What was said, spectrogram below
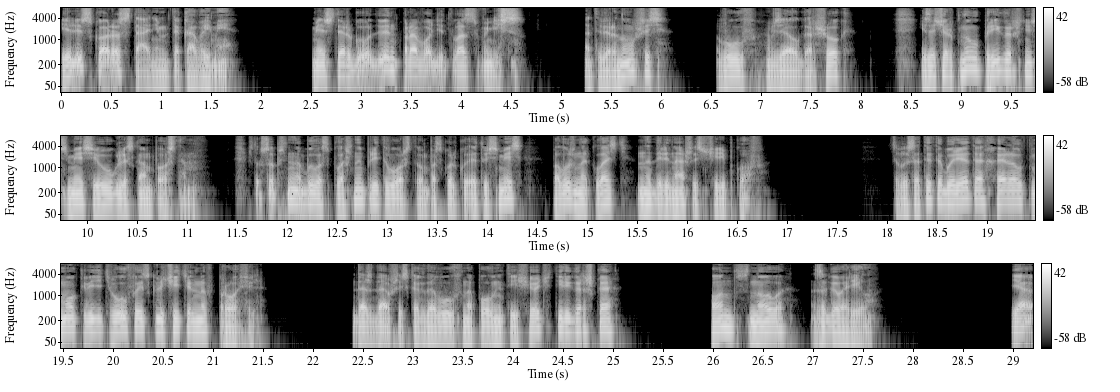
Или скоро станем таковыми. Мистер Гудвин проводит вас вниз. Отвернувшись, Вулф взял горшок и зачерпнул пригоршню смеси угля с компостом, что, собственно, было сплошным притворством, поскольку эту смесь положено класть на дренаж из черепков. С высоты табурета Хэролд мог видеть Вулфа исключительно в профиль. Дождавшись, когда Вулф наполнит еще четыре горшка, он снова заговорил. «Я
